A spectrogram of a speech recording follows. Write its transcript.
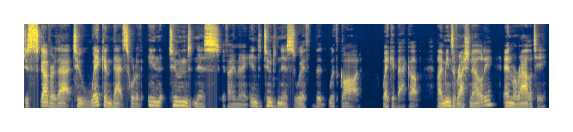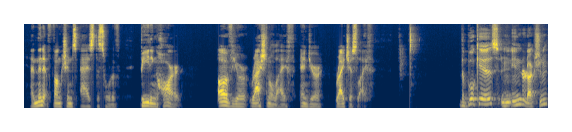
discover that, to waken that sort of in tunedness, if I may, in tunedness with the with God, wake it back up by means of rationality and morality, and then it functions as the sort of beating heart of your rational life and your righteous life. The book is an introduction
